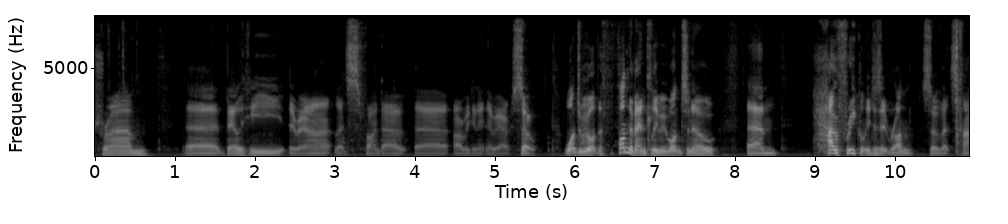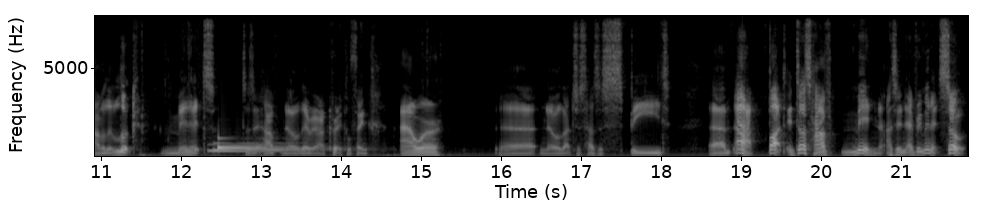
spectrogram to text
Tram, uh, Belhi. There we are. Let's find out. Uh, are we going to? There we are. So, what do we want? The, fundamentally, we want to know um, how frequently does it run. So let's have a little look. Minute. Does it have? No. There we are. Critical thing. Hour. Uh, no, that just has a speed. Um, ah, but it does have min, as in every minute. So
